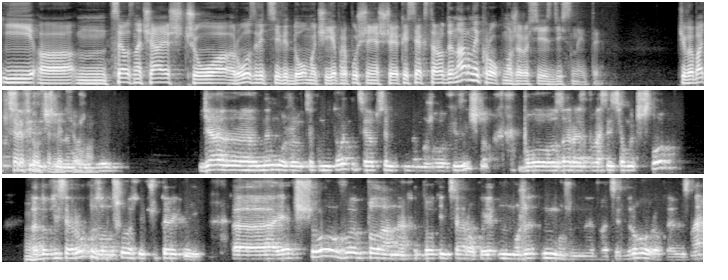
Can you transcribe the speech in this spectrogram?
І м, це означає, що розвідці відомо, чи є припущення, що якийсь екстраординарний крок може Росія здійснити? Чи ви бачите ресурси для цього? Я е, не можу це коментувати, це абсолютно неможливо фізично, бо зараз 27 число. До кінця року залишилося 4 дні. Е, якщо в планах до кінця року, може, ну, може не 22-го року, я не знаю.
